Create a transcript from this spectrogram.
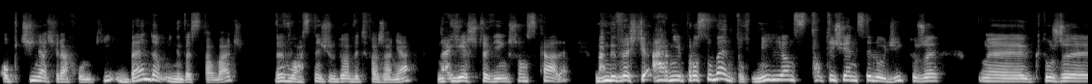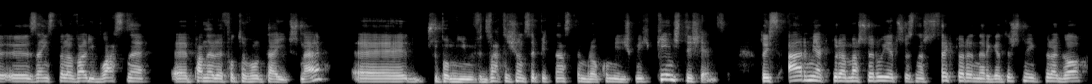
obcinać rachunki i będą inwestować we własne źródła wytwarzania na jeszcze większą skalę. Mamy wreszcie armię prosumentów, milion sto tysięcy ludzi, którzy, e, którzy e, zainstalowali własne e, panele fotowoltaiczne. Przypomnijmy, w 2015 roku mieliśmy ich 5 tysięcy. To jest armia, która maszeruje przez nasz sektor energetyczny i która go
